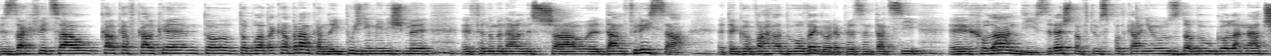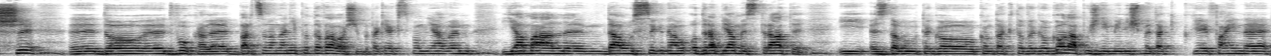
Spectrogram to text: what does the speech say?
zachwycał kalka w kalkę, to, to była taka bramka. No i później mieliśmy fenomenalny strzał Dumfriesa, tego wahadłowego reprezentacji e, Holandii. Zresztą w tym spotkaniu zdobył gola na 3 e, do 2, ale Barcelona nie poddawała się, bo tak jak wspomniałem, Jamal e, dał sygnał, odrabiamy straty i zdobył tego kontaktowego gola. Później mieliśmy takie fajne,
